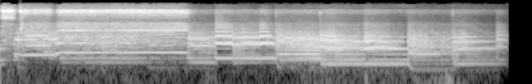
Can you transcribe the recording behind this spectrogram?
Oh.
